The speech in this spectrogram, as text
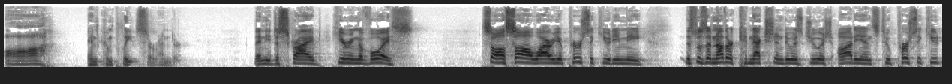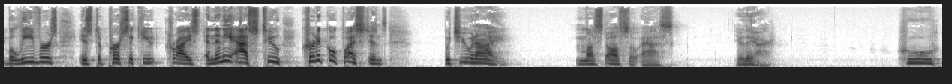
awe and complete surrender. Then he described hearing a voice Saul, Saul, why are you persecuting me? This was another connection to his Jewish audience. To persecute believers is to persecute Christ. And then he asks two critical questions, which you and I must also ask. Here they are Who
